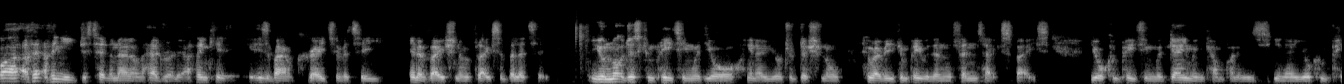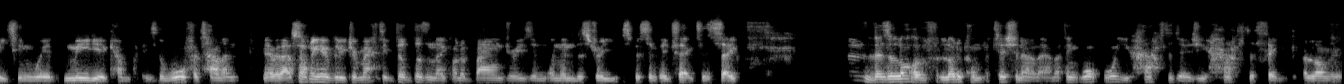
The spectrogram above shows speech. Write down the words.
Well, I, th- I think you just hit the nail on the head, really. I think it is about creativity innovation and flexibility. You're not just competing with your, you know, your traditional whoever you compete with in the fintech space. You're competing with gaming companies. You know, you're competing with media companies. The war for talent, you know, without sounding overly dramatic, doesn't know kind of boundaries and, and industry specific sectors. So there's a lot of a lot of competition out there, and I think what what you have to do is you have to think along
